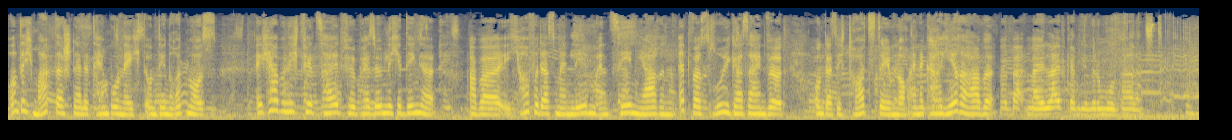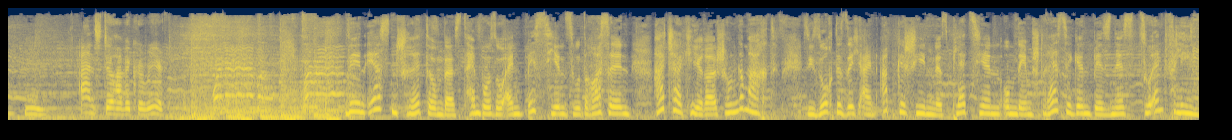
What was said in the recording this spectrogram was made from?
Und ich mag das schnelle Tempo nicht und den Rhythmus. Ich habe nicht viel Zeit für persönliche Dinge, aber ich hoffe, dass mein Leben in zehn Jahren etwas ruhiger sein wird und dass ich trotzdem noch eine Karriere habe. My life can be a little more balanced. Mm. And still have a career. Den ersten Schritt, um das Tempo so ein bisschen zu drosseln, hat Shakira schon gemacht. Sie suchte sich ein abgeschiedenes Plätzchen, um dem stressigen Business zu entfliehen.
